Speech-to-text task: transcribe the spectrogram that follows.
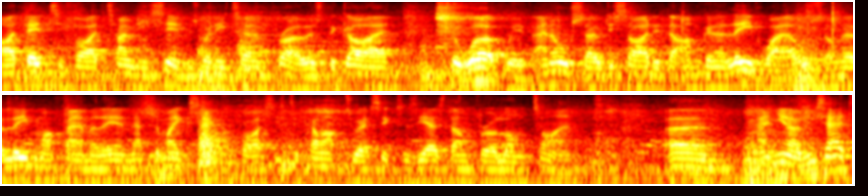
identified Tony Sims when he turned pro as the guy to work with and also decided that I'm going to leave Wales, I'm going to leave my family and have to make sacrifices to come up to Essex as he has done for a long time. Um, and you know, he's had,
